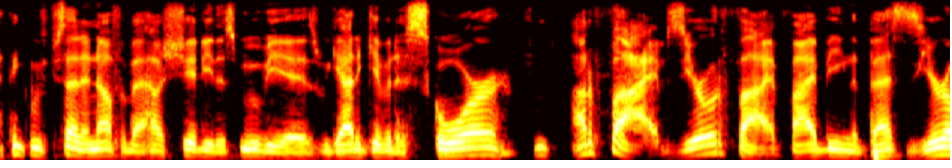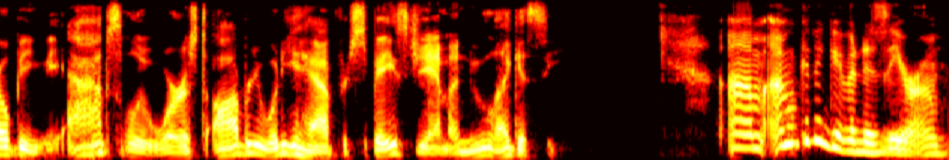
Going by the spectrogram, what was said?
I think we've said enough about how shitty this movie is. We got to give it a score from, out of five, zero to five, five being the best, zero being the absolute worst. Aubrey, what do you have for Space Jam: A New Legacy? Um, I'm gonna give it a zero.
